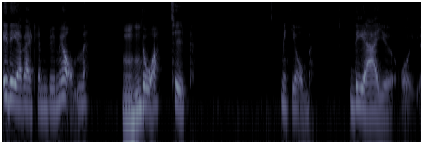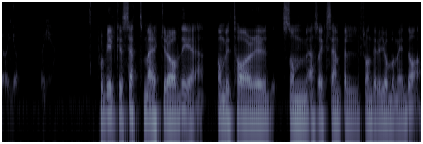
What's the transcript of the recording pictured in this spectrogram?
i det jag verkligen bryr mig om. Mhm. Då, typ mitt jobb. Det är ju oj, oj. oj. På vilket sätt märker du av det? Om vi tar som alltså, exempel från det du jobbar med idag.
